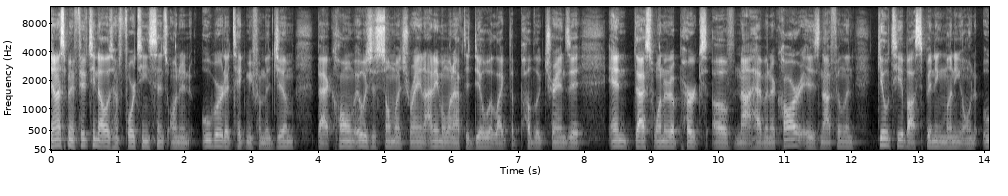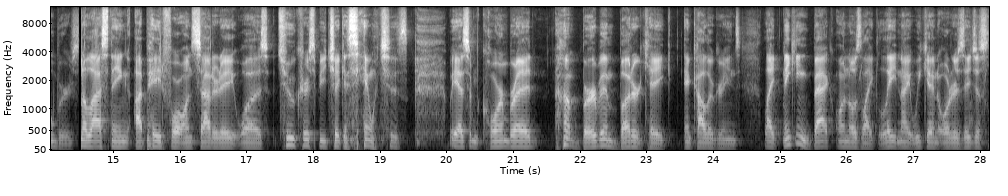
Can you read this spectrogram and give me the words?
Then I spent $15.14 on an Uber to take me from the gym back home. It was just so much rain. I didn't even want to have to deal with like the public transit. And that's one of the perks of not having a car is not feeling guilty about spending money on Ubers. The last thing I paid for on Saturday was two crispy chicken sandwiches. We had some cornbread, bourbon butter cake and collard greens. Like thinking back on those like late night weekend orders, they just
